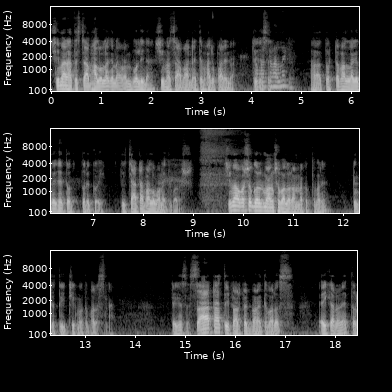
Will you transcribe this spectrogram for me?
সীমার হাতে চা ভালো লাগে না আমি বলি না সীমা চা বানাইতে ভালো পারে না। ঠিক আছে? হ্যাঁ তোরটা ভালো লাগে দেখে তোর তোরে কই। তুই চাটা ভালো বানাইতে পারস। সীমা অবশ্য গরুর মাংস ভালো রান্না করতে পারে কিন্তু তুই ঠিক মতো পারস না। ঠিক আছে? চাটা তুই পারফেক্ট বানাইতে পারস। এই কারণে তোর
